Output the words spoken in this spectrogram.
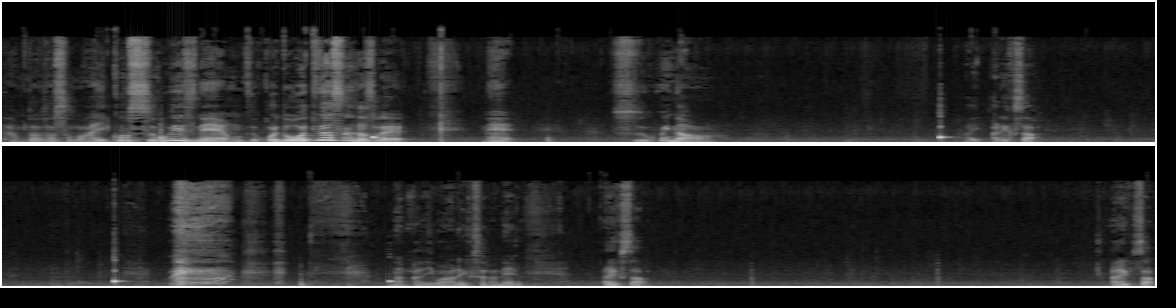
たむたむさん、そのアイコンすごいですね。本当。これどうやって出すんだ、それ。ね。すごいなはい、アレクサ。なんか今アレクサがね、アレクサ。アレクサ。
